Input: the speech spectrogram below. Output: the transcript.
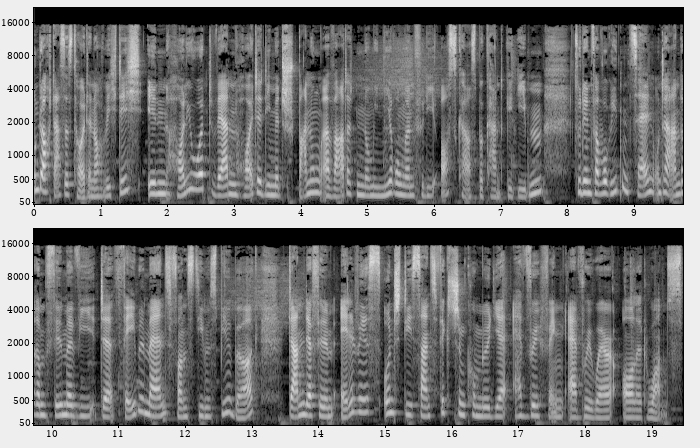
Und auch das ist heute noch wichtig. In Hollywood werden heute die mit Spannung erwarteten Nominierungen für die Oscars bekannt gegeben. Zu den Favoriten zählen unter anderem Filme wie The Fablemans von Steven Spielberg, dann der Film Elvis und die Science-Fiction-Komödie Everything Everywhere All at Once.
